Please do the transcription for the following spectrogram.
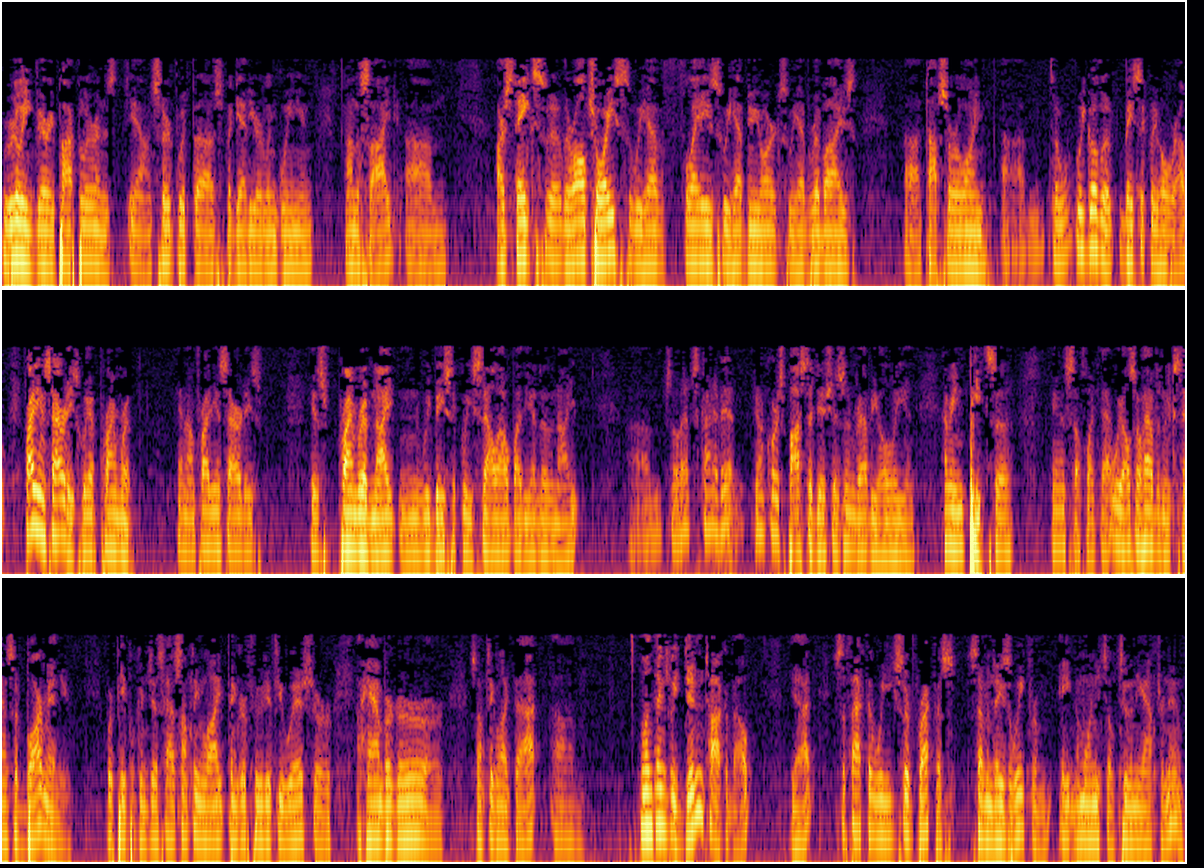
really very popular and is you know served with uh, spaghetti or linguine on the side. Um, our steaks, uh, they're all choice. We have fillets, we have New Yorks, we have ribeyes, uh, top sirloin. Um, so we go the basically whole route. Friday and Saturdays we have prime rib, and on Friday and Saturdays is prime rib night, and we basically sell out by the end of the night. Um, so that's kind of it. And of course, pasta dishes and ravioli, and I mean pizza and stuff like that. We also have an extensive bar menu where people can just have something light, finger food if you wish, or a hamburger or something like that. Um, one of the things we didn't talk about yet is the fact that we serve breakfast seven days a week from 8 in the morning till 2 in the afternoon.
